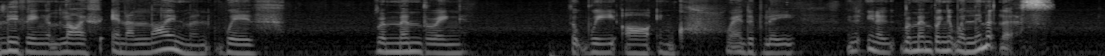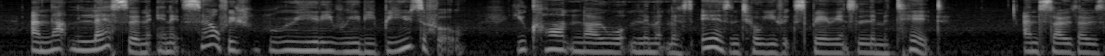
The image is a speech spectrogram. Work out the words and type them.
living life in alignment with remembering that we are incredibly, you know, remembering that we're limitless. And that lesson in itself is really, really beautiful. You can't know what limitless is until you've experienced limited. And so those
